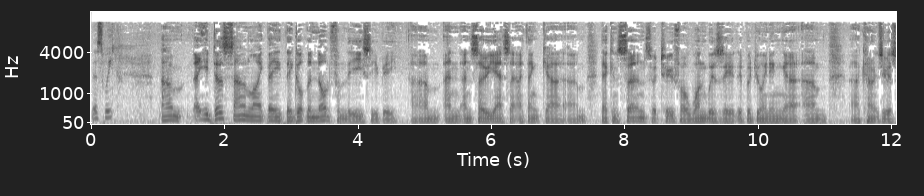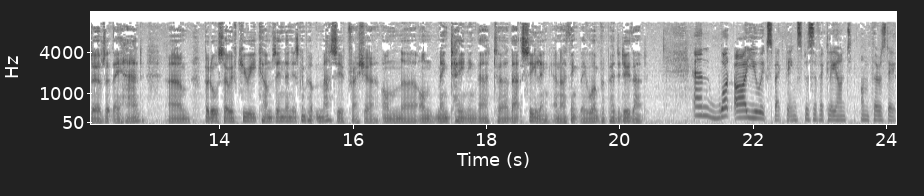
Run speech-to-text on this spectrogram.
this week? Um, it does sound like they, they got the nod from the ECB, um, and and so yes, I, I think uh, um, their concerns were twofold. One was the, the burgeoning uh, um, uh, currency reserves that they had, um, but also if QE comes in, then it's going to put massive pressure on uh, on maintaining that uh, that ceiling, and I think they weren't prepared to do that. And what are you expecting specifically on on Thursday?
